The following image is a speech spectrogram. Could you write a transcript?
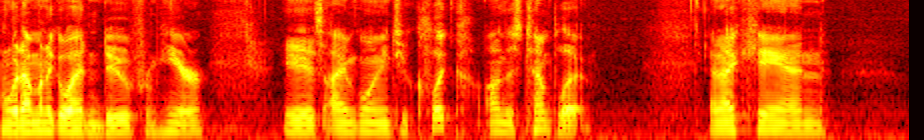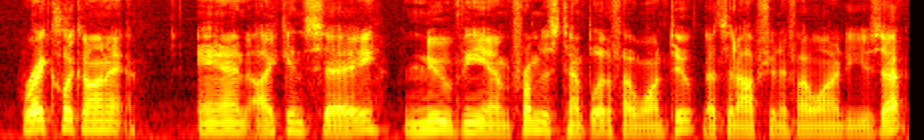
What I'm going to go ahead and do from here is I'm going to click on this template and I can right click on it and I can say new VM from this template if I want to. That's an option if I wanted to use that.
